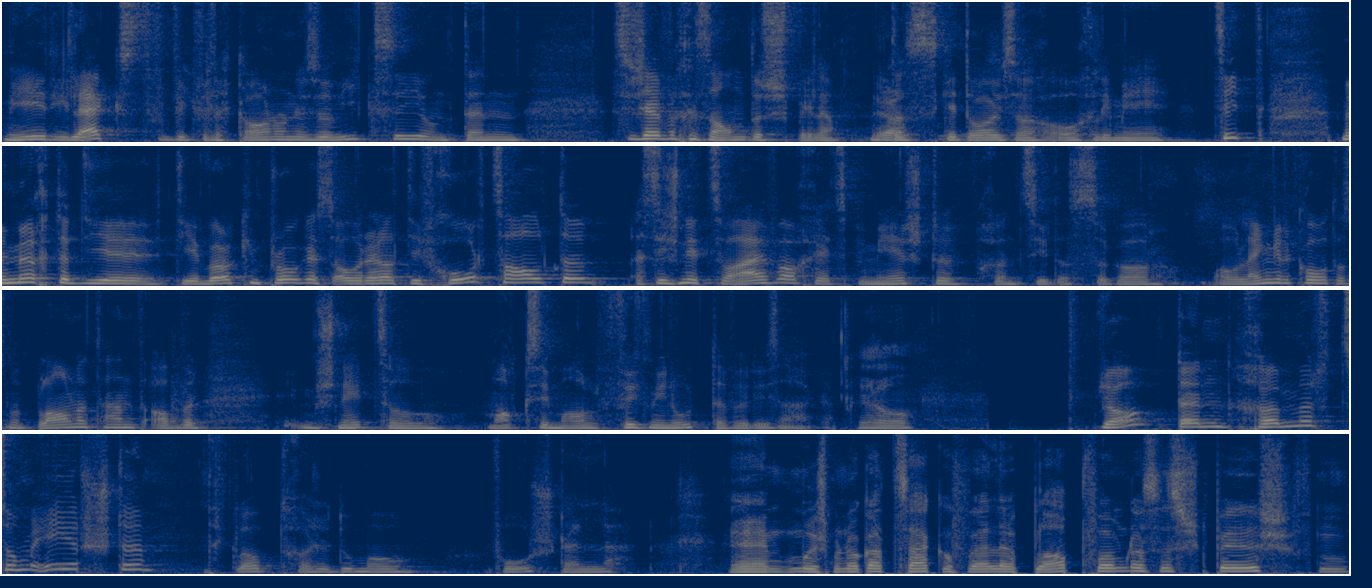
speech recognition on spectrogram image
mehr relaxed, war vielleicht gar noch nicht so weit gewesen und dann es ist einfach ein anderes Spielen. Ja. Das gibt uns auch, auch ein bisschen mehr Zeit. Wir möchten die, die Work in Progress auch relativ kurz halten. Es ist nicht so einfach. Jetzt beim ersten könnte sie das sogar auch länger gehen, als wir geplant haben, aber im Schnitt so maximal fünf Minuten, würde ich sagen. Ja. Ja, dann kommen wir zum ersten. Ich glaube, das kannst du dir mal vorstellen. Ähm, muss mir noch gerade sagen, auf welcher Plattform das du spielst? Auf dem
